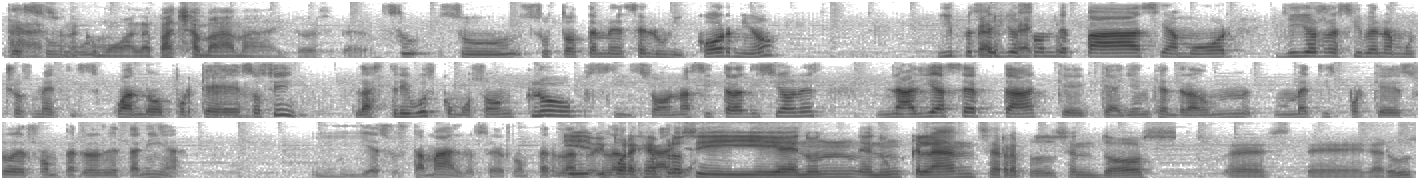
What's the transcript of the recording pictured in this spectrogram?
Que Ah, su, suena como a la Pachamama y todo ese pedo. su, su, su tótem es el unicornio. Y pues ellos son de paz y amor. Y ellos reciben a muchos metis. Cuando, porque eso sí, las tribus como son clubs y son así tradiciones, nadie acepta que, que haya engendrado un, un metis porque eso es romper la letanía. Y eso está mal, o sea, es romper las Y, y por ejemplo, si en un, en un clan se reproducen dos este, Garús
